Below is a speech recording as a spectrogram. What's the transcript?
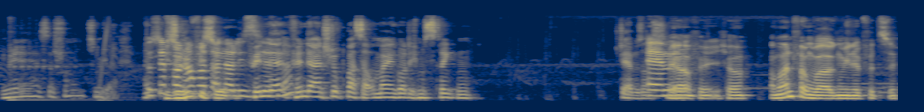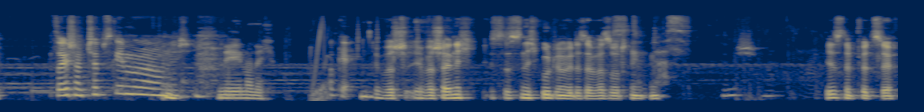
Mir ist das schon zum. Du hast ja vorhin auch was so? analysiert, Finde, ne? finde ein Schluck Wasser. Oh mein Gott, ich muss trinken. Sterbe sonst. Ähm, Ja, ich auch. Am Anfang war irgendwie eine Pfütze. Soll ich schon Tipps geben oder noch nicht? Nee, noch nicht. Okay. Ja, wahrsch- ja, wahrscheinlich ist es nicht gut, wenn wir das einfach so Was ist denn trinken. Das? Hier ist eine Pfütze.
